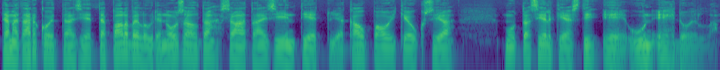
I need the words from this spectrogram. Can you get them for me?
Tämä tarkoittaisi, että palveluiden osalta saataisiin tiettyjä kauppaoikeuksia, mutta selkeästi EUn ehdoilla.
